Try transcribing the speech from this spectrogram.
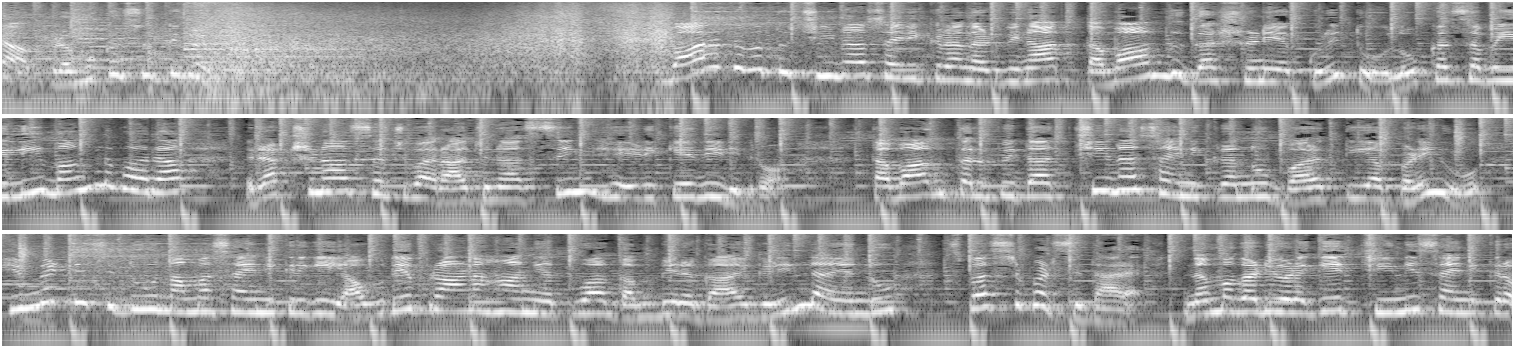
ಇವತ್ತಿನ ಪ್ರಮುಖ ಸುದ್ದಿಗಳು. ಭಾರತ ಮತ್ತು ಚೀನಾ ಸೈನಿಕರ ನಡುವಿನ ತವಾಂಗ್ ಘರ್ಷಣೆಯ ಕುರಿತು ಲೋಕಸಭೆಯಲ್ಲಿ ಮಂಗಳವಾರ ರಕ್ಷಣಾ ಸಚಿವ ರಾಜನಾಥ್ ಸಿಂಗ್ ಹೇಳಿಕೆ ನೀಡಿದರು. ತವಾಂಗ್ ತಲುಪಿದ ಚೀನಾ ಸೈನಿಕರನ್ನು ಭಾರತೀಯ ಪಡೆಯು ಹಿಮ್ಮೆಟ್ಟಿಸಿದ್ದು ನಮ್ಮ ಸೈನಿಕರಿಗೆ ಯಾವುದೇ ಪ್ರಾಣಹಾನಿ ಅಥವಾ ಗಂಭೀರ ಗಾಯಗಳಿಲ್ಲ ಎಂದು ಸ್ಪಷ್ಟಪಡಿಸಿದ್ದಾರೆ. ನಮ್ಮ ಗಡಿಯೊಳಗೆ ಚೀನಿ ಸೈನಿಕರ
